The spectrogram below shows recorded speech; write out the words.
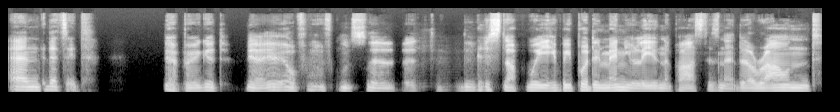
and that's it. Yeah, very good. Yeah, yeah, of, of course. The, the, stuff we we put in manually in the past, isn't it? Around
